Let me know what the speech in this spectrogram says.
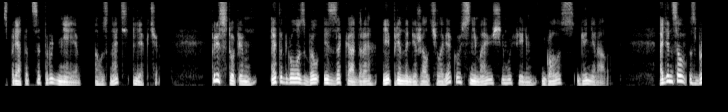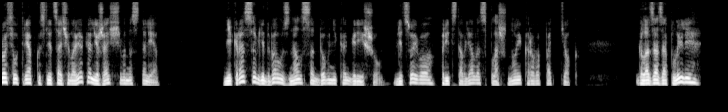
спрятаться труднее, а узнать легче. Приступим. Этот голос был из-за кадра и принадлежал человеку, снимающему фильм. Голос генерала. Одинцов сбросил тряпку с лица человека, лежащего на столе. Некрасов едва узнал садовника Гришу. Лицо его представляло сплошной кровоподтек. Глаза заплыли,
